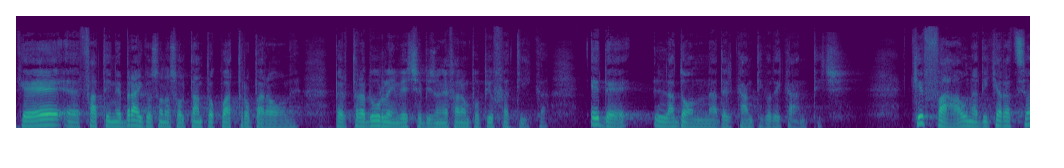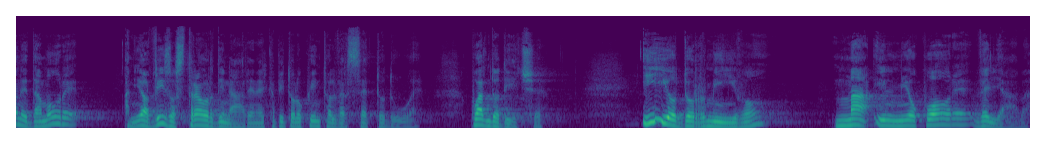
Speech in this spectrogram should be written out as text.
che è eh, fatta in ebraico, sono soltanto quattro parole. Per tradurla invece bisogna fare un po' più fatica. Ed è la donna del Cantico dei Cantici, che fa una dichiarazione d'amore a mio avviso straordinaria nel capitolo quinto al versetto 2, quando dice, io dormivo, ma il mio cuore vegliava.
